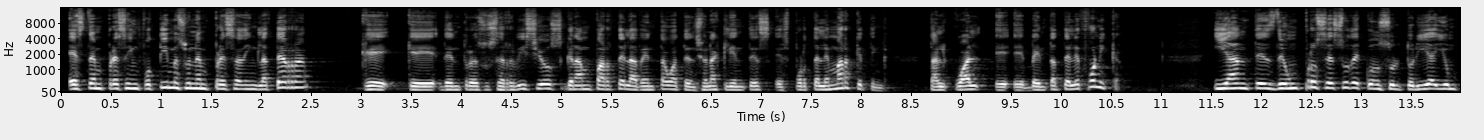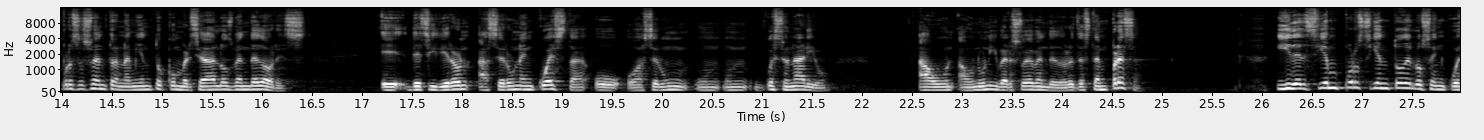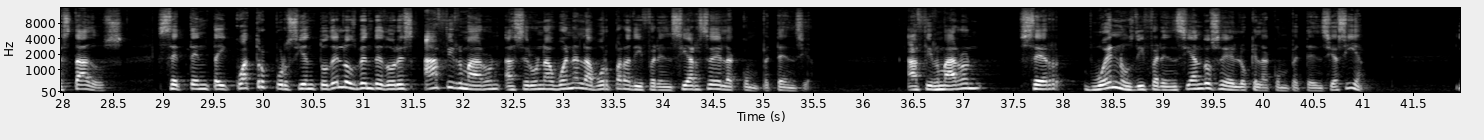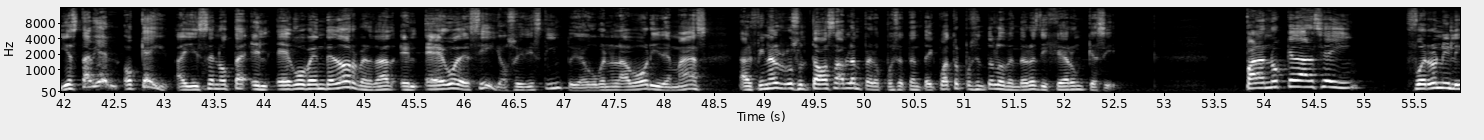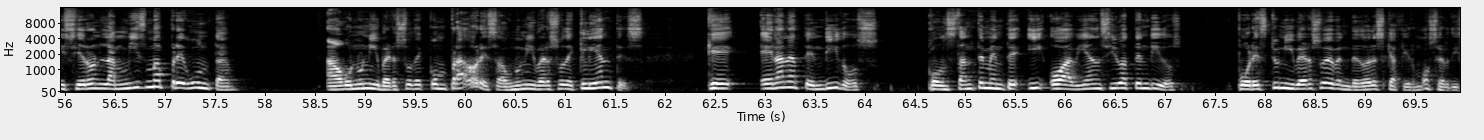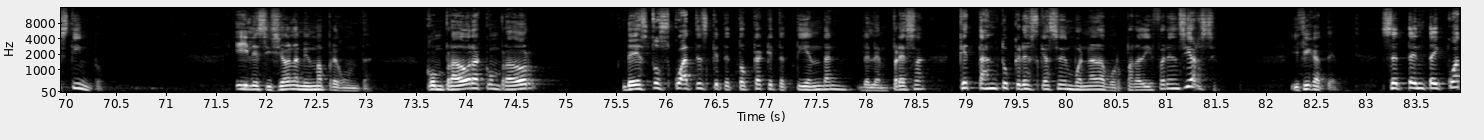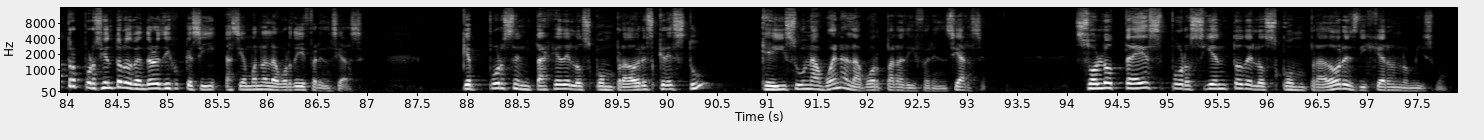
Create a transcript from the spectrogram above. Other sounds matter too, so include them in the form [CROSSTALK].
Esta empresa Infoteam es una empresa de Inglaterra que, que, dentro de sus servicios gran parte de la venta o atención a clientes es por telemarketing, tal cual eh, eh, venta telefónica. Y antes de un proceso de consultoría y un proceso de entrenamiento comercial a los vendedores, eh, decidieron hacer una encuesta o, hacer un, cuestionario a un, a un universo de vendedores de esta empresa. Y del 100% de los encuestados, 74% de los vendedores afirmaron hacer una buena labor para diferenciarse de la competencia. Afirmaron ser buenos diferenciándose de lo que la competencia hacía. Y está bien, ok, ahí se nota el ego vendedor, ¿verdad? El ego de sí, yo soy distinto, yo hago buena labor y demás. Al final los resultados hablan, pero pues 74% de los vendedores dijeron que sí. Para no quedarse ahí, fueron y le hicieron la misma pregunta a un universo de compradores, a un universo de clientes, que eran atendidos constantemente y o habían sido atendidos por este universo de vendedores que afirmó ser distinto y les hicieron la misma pregunta. Comprador a comprador, de estos cuates que te toca que te atiendan de la empresa, ¿qué tanto crees que hacen buena labor para diferenciarse? Y fíjate, 74% de los vendedores dijo que sí, hacían buena labor de diferenciarse. ¿Qué porcentaje de los compradores crees tú que hizo una buena labor para diferenciarse? Solo 3% de los compradores dijeron lo mismo.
